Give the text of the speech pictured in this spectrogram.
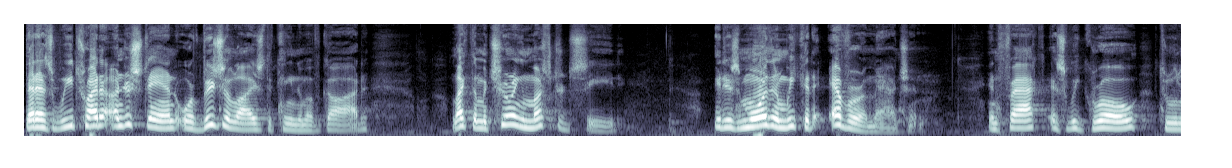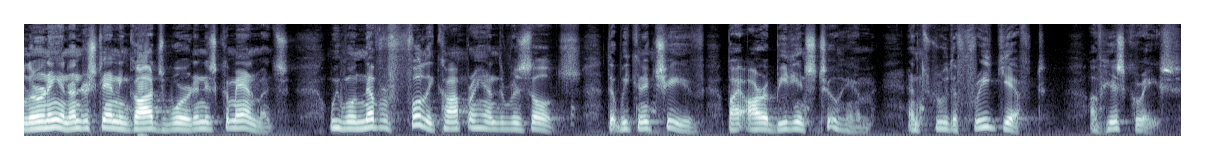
that as we try to understand or visualize the kingdom of God, like the maturing mustard seed, it is more than we could ever imagine. In fact, as we grow through learning and understanding God's word and his commandments, we will never fully comprehend the results that we can achieve by our obedience to him and through the free gift of his grace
